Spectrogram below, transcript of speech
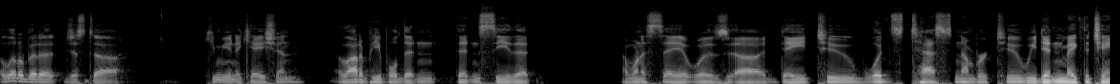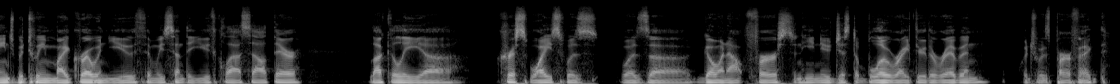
A little bit of just uh, communication. A lot of people didn't didn't see that. I want to say it was uh, day two, Woods test number two. We didn't make the change between micro and youth, and we sent the youth class out there. Luckily, uh, Chris Weiss was was uh, going out first, and he knew just to blow right through the ribbon, which was perfect.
